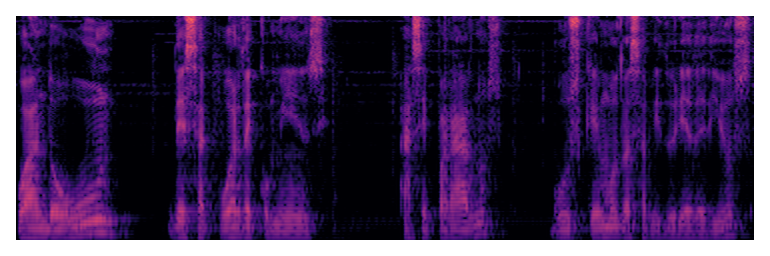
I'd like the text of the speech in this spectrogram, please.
Cuando un desacuerdo comience a separarnos, busquemos la sabiduría de Dios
